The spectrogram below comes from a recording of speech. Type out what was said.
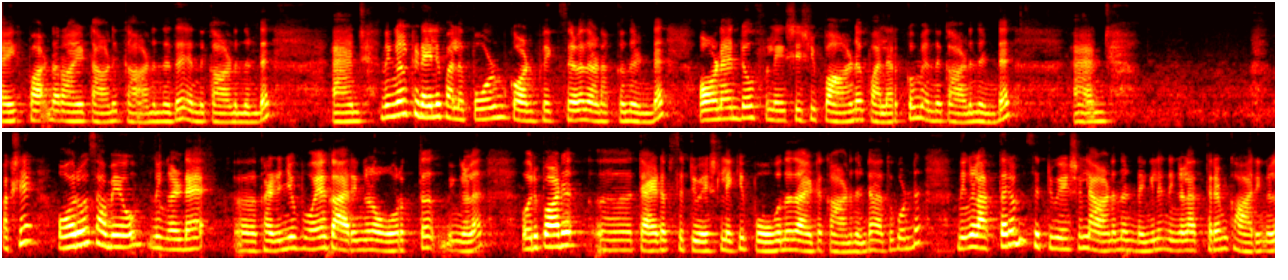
ലൈഫ് പാർട്ട്ണറായിട്ടാണ് കാണുന്നത് എന്ന് കാണുന്നുണ്ട്. ആൻഡ് നിങ്ങൾക്കിടയിൽ പലപ്പോഴും കോൺഫ്ലിക്ട്സുകൾ നടക്കുന്നുണ്ട്. ഓൺ ആൻഡ് ഓഫ് റിലേഷൻഷിപ്പ് ആണ് പലർക്കും എന്ന് കാണുന്നുണ്ട്. ആൻഡ് പക്ഷേ ഓരോ സമയവും നിങ്ങളുടെ കഴിഞ്ഞു പോയ കാര്യങ്ങൾ ഓർത്ത് നിങ്ങൾ ഒരുപാട് ടൈഡപ്പ് സിറ്റുവേഷനിലേക്ക് പോകുന്നതായിട്ട് കാണുന്നുണ്ട്. അതുകൊണ്ട് നിങ്ങൾ അത്തരം സിറ്റുവേഷനിലാണെന്നുണ്ടെങ്കിൽ നിങ്ങൾ അത്തരം കാര്യങ്ങൾ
